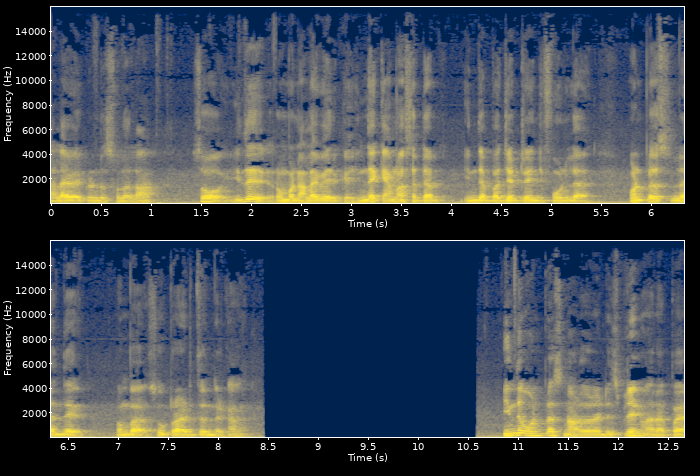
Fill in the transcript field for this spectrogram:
நல்லாவே இருக்குன்னு சொல்லலாம். ஸோ இது ரொம்ப நல்லாவே இருக்குது இந்த கேமரா செட்டப் இந்த பட்ஜெட் ரேஞ்ச் ஃபோனில் ஒன் ப்ளஸ்லேருந்து ரொம்ப சூப்பராக எடுத்து வந்திருக்காங்க. இந்த ஒன் ப்ளஸ் நாடோட டிஸ்பிளேன்னு வரப்போ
